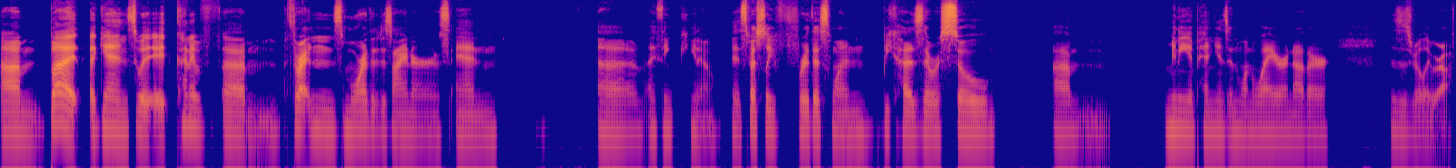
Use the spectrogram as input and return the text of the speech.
Um, but again, so it, it kind of um, threatens more of the designers and um I think you know, especially for this one because there were so um, many opinions in one way or another. This is really rough.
